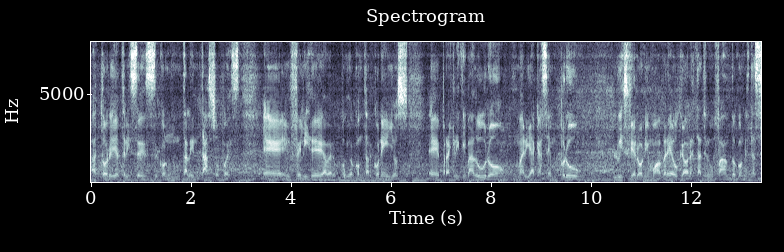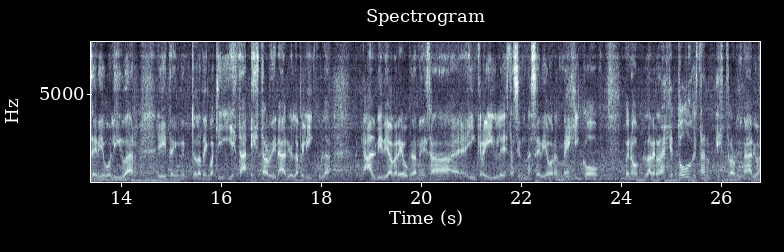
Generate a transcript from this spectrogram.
actores y actrices con un talentazo, pues. Eh, feliz de haber podido contar con ellos, Prakriti Maduro, María Casemprú, Luis Jerónimo Abreu, que ahora está triunfando con esta serie Bolívar, y lo tengo aquí, y está extraordinario en la película. Albi de Abreu, que también está eh, increíble, está haciendo una serie ahora en México. Bueno, la verdad es que todos están extraordinarios,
